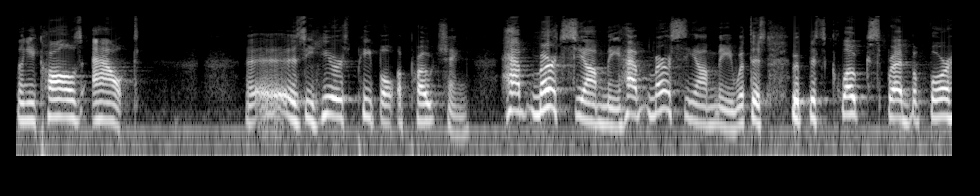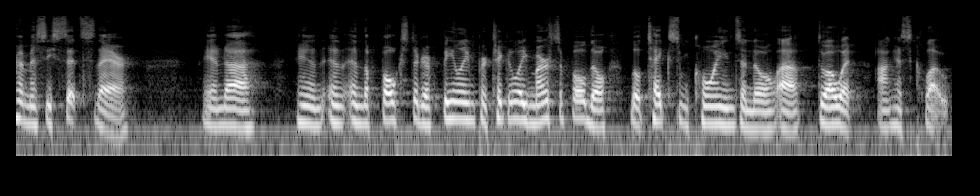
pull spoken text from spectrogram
Then he calls out uh, as he hears people approaching. Have mercy on me, have mercy on me, with this, with this cloak spread before him as he sits there. And, uh, and, and, and the folks that are feeling particularly merciful, they'll, they'll take some coins and they'll uh, throw it on his cloak.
